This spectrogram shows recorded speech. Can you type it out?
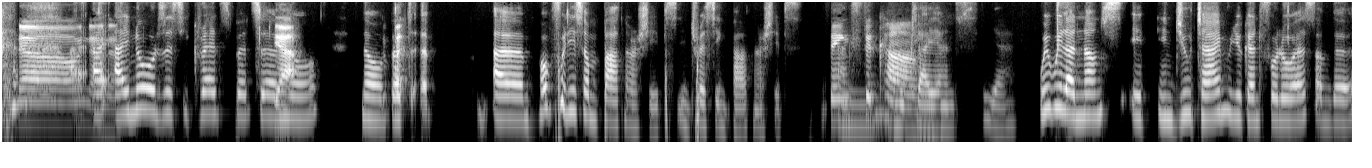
no, no, I, no. I, know all the secrets, but uh, yeah. no, no. But, but uh, um, hopefully some partnerships, interesting partnerships. Things to come. clients, yeah. We will announce it in due time. You can follow us on the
